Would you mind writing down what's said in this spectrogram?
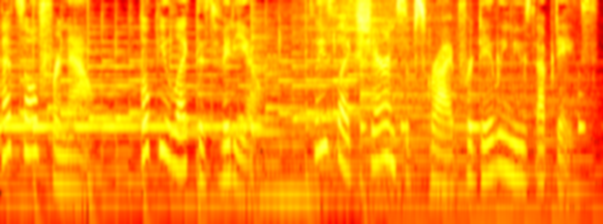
That's all for now. Hope you liked this video. Please like, share, and subscribe for daily news updates.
